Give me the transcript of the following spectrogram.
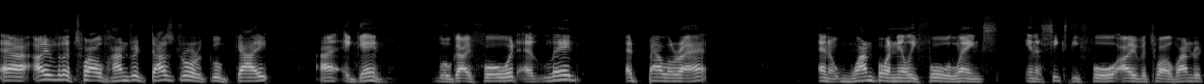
uh, over the 1200, does draw a good gate. Uh, again, will go forward. It led at Ballarat and it won by nearly four lengths in a 64 over 1200.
